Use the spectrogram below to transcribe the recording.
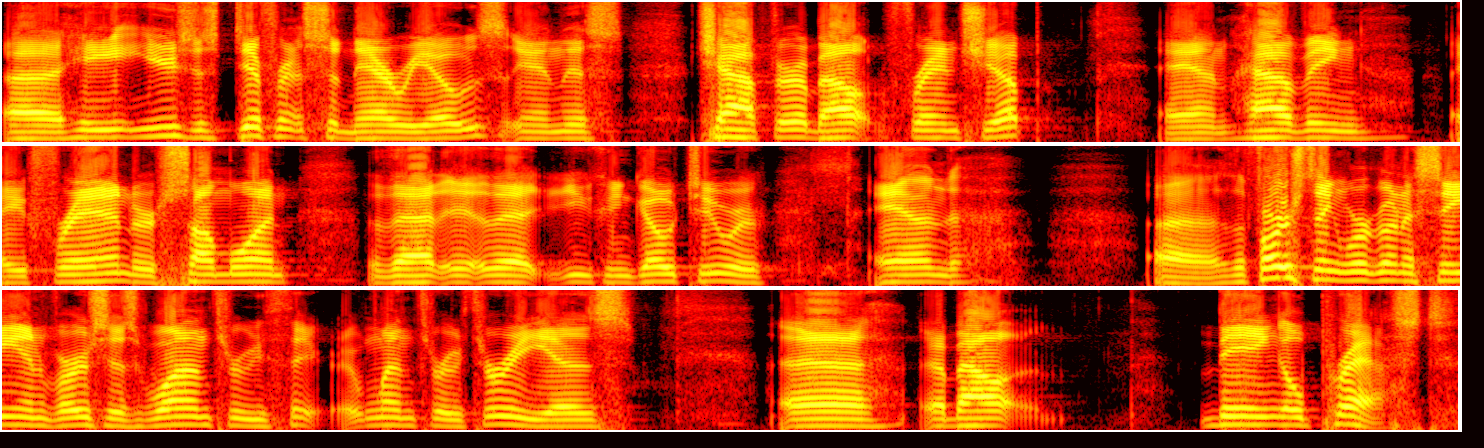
uh, he uses different scenarios in this chapter about friendship and having a friend or someone that that you can go to or and uh, the first thing we're going to see in verses 1 through, th- 1 through 3 is uh, about being oppressed.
